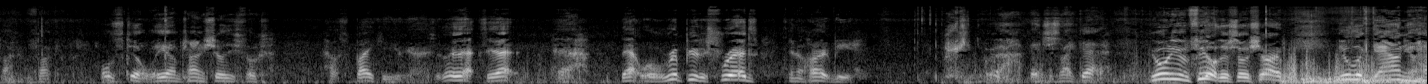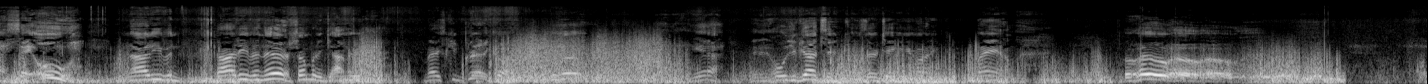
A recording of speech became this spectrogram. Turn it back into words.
Fucking fuck. Hold still, will you? I'm trying to show these folks how spiky you guys are. Look at that. See that? Yeah. That will rip you to shreds in a heartbeat. Ah, it's just like that. You won't even feel it. They're so sharp. You'll look down. You'll say, "Oh, not even, not even there. Somebody got me Mexican credit card." Uh-huh. yeah and hold your guts in because they're taking your money. Bam. Oh, oh, oh.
